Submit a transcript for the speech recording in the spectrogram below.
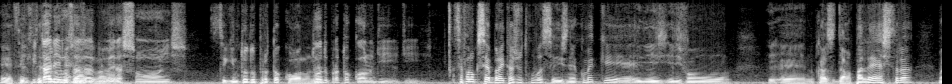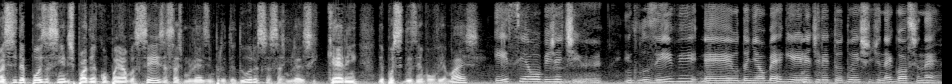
É, tem Evitaremos as aglomerações. Lá, seguindo todo o protocolo, né? Todo o protocolo de, de... Você falou que o Sebrae está junto com vocês, né? Como é que eles, eles vão, é, no caso, dar uma palestra mas se depois assim eles podem acompanhar vocês, essas mulheres empreendedoras, essas mulheres que querem depois se desenvolver mais? Esse é o objetivo. Inclusive, é, o Daniel Berg, ele é diretor do eixo de negócio, né?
